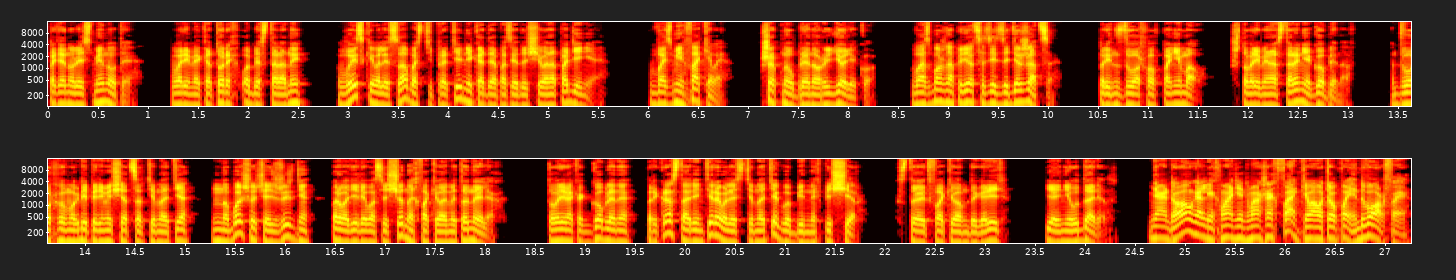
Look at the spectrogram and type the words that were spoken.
Потянулись минуты, во время которых обе стороны выискивали слабости противника для последующего нападения. «Возьми факелы», – шепнул Бренор Йорику. «Возможно, придется здесь задержаться». Принц Дворфов понимал, что время на стороне гоблинов. Дворфы могли перемещаться в темноте, но большую часть жизни проводили в освещенных факелами туннелях, в то время как гоблины прекрасно ориентировались в темноте глубинных пещер. Стоит факелам догореть, и они ударят. «Надолго ли хватит ваших факелов, тупые дворфы?»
